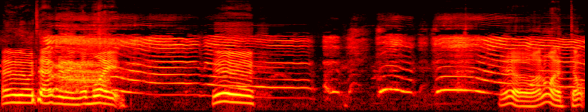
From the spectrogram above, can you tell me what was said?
I don't know what's happening. I'm white. Ew, I don't want to. Don't.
